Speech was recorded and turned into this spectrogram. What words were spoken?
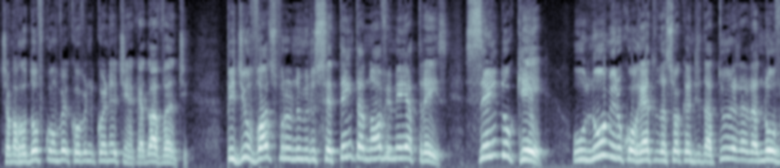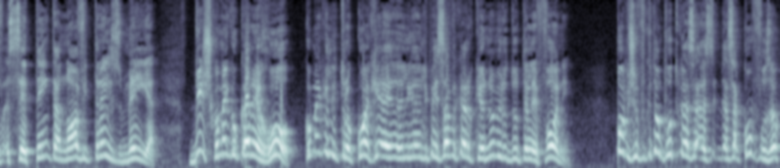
chama Rodolfo Cornetinha, que é do Avante, pediu votos para o número 7963, sendo que o número correto da sua candidatura era 7936. Bicho, como é que o cara errou? Como é que ele trocou aqui? Ele, ele pensava que era o quê? O número do telefone? Pô, bicho, eu fico tão puto com essa, essa confusão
